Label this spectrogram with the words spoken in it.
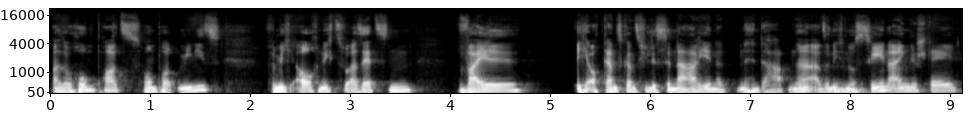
also HomePods, HomePod Minis, für mich auch nicht zu ersetzen, weil ich auch ganz, ganz viele Szenarien dahinter habe. Ne? Also nicht nur Szenen eingestellt,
